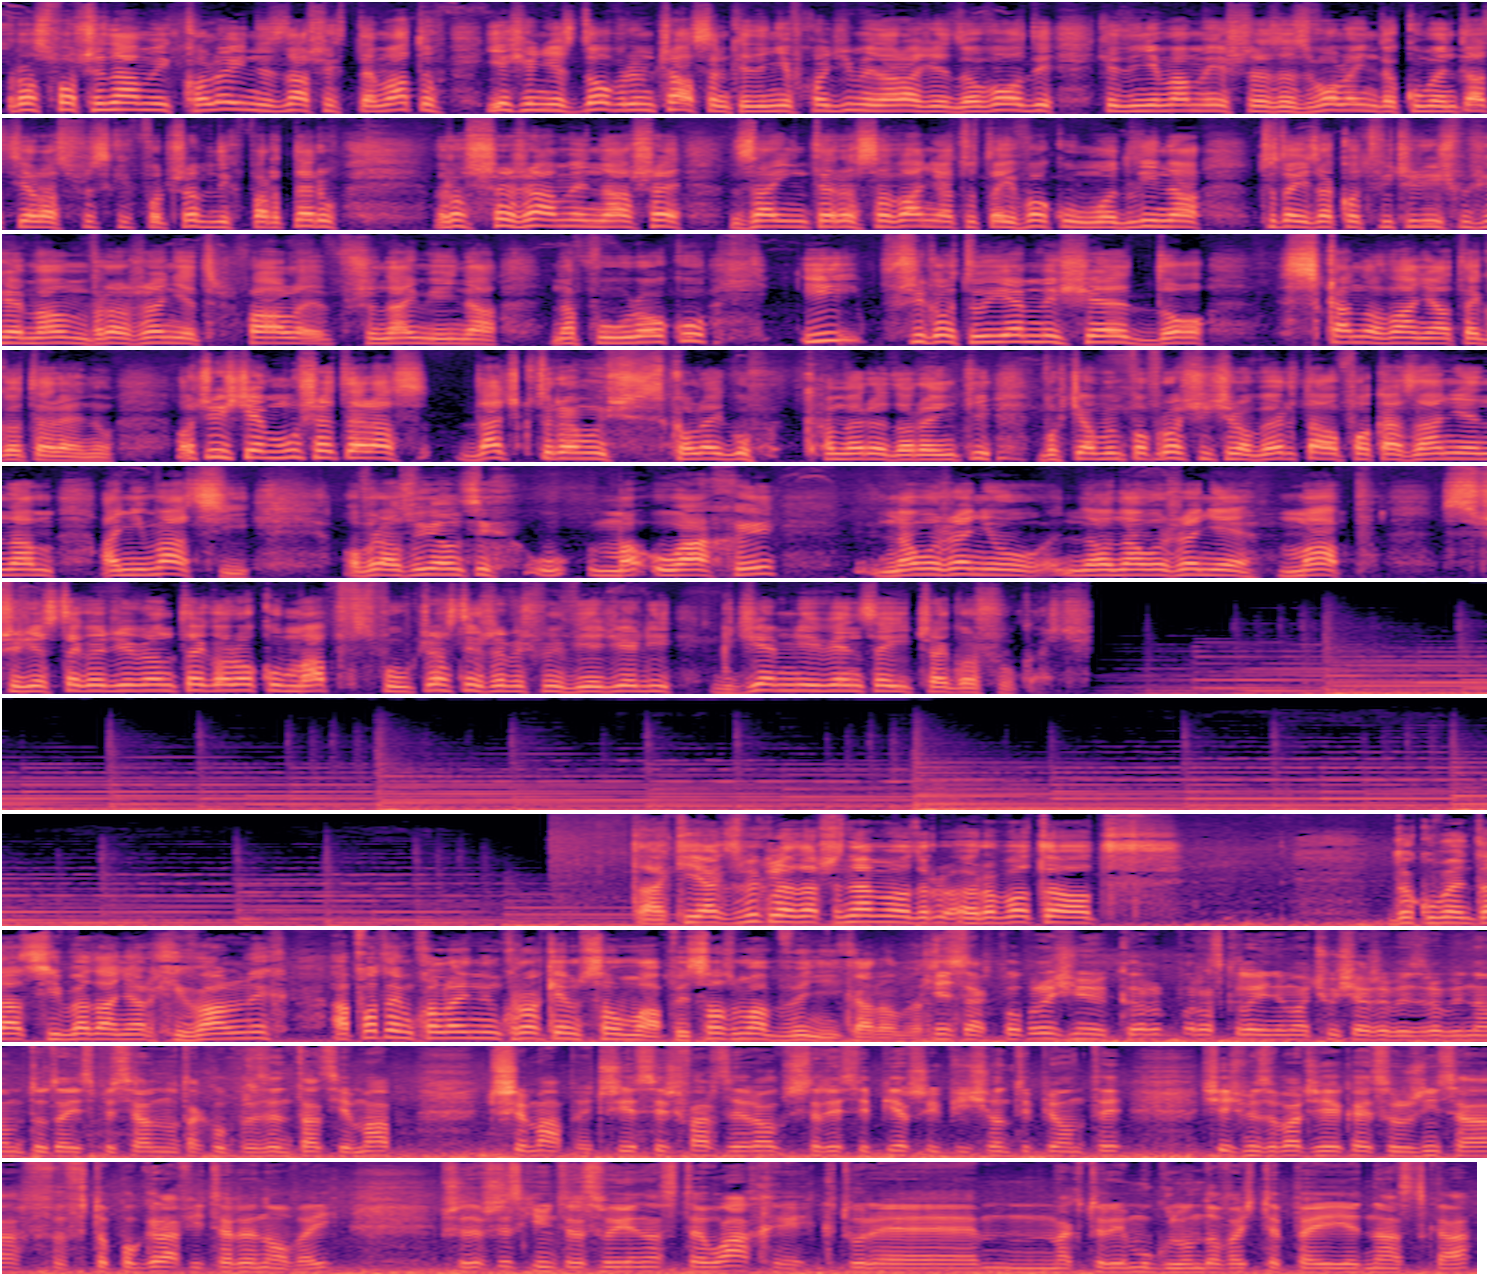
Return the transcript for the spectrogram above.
rozpoczynamy kolejny z naszych tematów. Jesień jest dobrym czasem, kiedy nie wchodzimy na razie do wody, kiedy nie mamy jeszcze zezwoleń, dokumentacji oraz wszystkich potrzebnych partnerów. Rozszerzamy nasze zainteresowania tutaj wokół Modlina. Tutaj zakotwiczyliśmy się, mam wrażenie, trwale przynajmniej na, na pół roku i przygotujemy się do skanowania tego terenu. Oczywiście muszę teraz dać któremuś z kolegów kamerę do ręki, bo chciałbym poprosić Roberta o pokazanie nam animacji obrazujących łachy, nałożeniu, no, nałożenie map z 1939 roku, map współczesnych, żebyśmy wiedzieli, gdzie mniej więcej i czego szukać. Tak, i jak zwykle zaczynamy od od dokumentacji badań archiwalnych, a potem kolejnym krokiem są mapy. Co z map wynika, Robert? Więc tak, poprosimy po raz kolejny Maciusia, żeby zrobił nam tutaj specjalną taką prezentację map. Trzy mapy, 34 rok, 41 i 55. Chcieliśmy zobaczyć jaka jest różnica w, w topografii terenowej. Przede wszystkim interesuje nas te łachy, które, na które mógł lądować TP-11.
